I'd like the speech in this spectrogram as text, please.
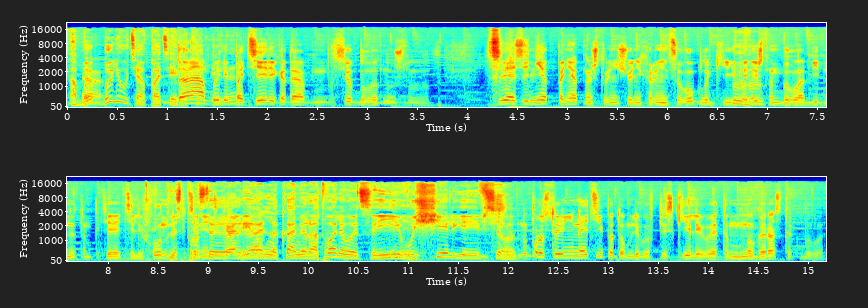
А э, были у тебя потери? Да, были потери, когда все было, ну, что связи нет, понятно, что ничего не хранится в облаке, и, угу. конечно, было обидно там потерять телефон. То есть просто камеру. реально камера отваливается и, и в ущелье, и все. Ну, просто ее не найти потом, либо в песке, либо в этом много раз так было. Угу.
